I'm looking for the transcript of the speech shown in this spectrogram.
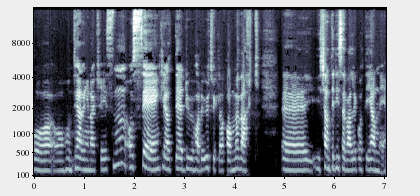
og, og, håndteringen av krisen, og se egentlig at det du hadde utvikla rammeverk eh, kjente de seg veldig godt igjen i.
